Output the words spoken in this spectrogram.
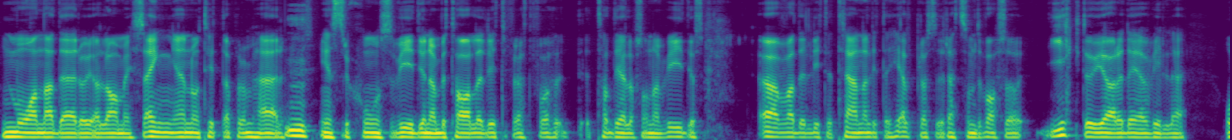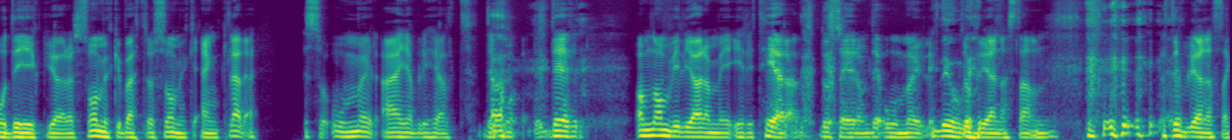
månader och jag la mig i sängen och tittade på de här Mm. instruktionsvideorna, betalade lite för att få ta del av sådana videos övade lite, tränade lite, helt plötsligt rätt som det var så gick det att göra det jag ville och det gick att göra så mycket bättre och så mycket enklare. Så omöjligt, nej jag blir helt, det, Ja. det, om någon vill göra mig irriterad, då säger de det är omöjligt. Det är omöjligt. Då blir jag nästan, då blir jag nästan.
